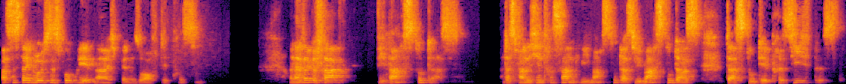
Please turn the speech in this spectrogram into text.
was ist dein größtes Problem? Na, ich bin so oft depressiv. Und dann hat er gefragt, wie machst du das? Und das fand ich interessant. Wie machst du das? Wie machst du das, dass du depressiv bist?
